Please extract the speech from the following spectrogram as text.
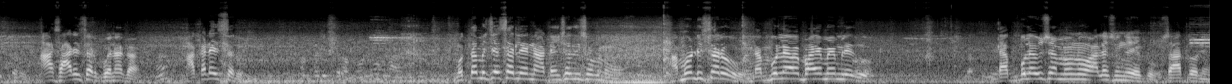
ఇస్తారు? ఆ సారీ సార్ పోయినాక. అక్కడే ఇస్తారు ఇస్తారు. మొత్తం ఇచ్చేస్తారులే నా టెన్షన్ తీసుకోకు నువ్వు. అమౌంట్ ఇస్తారు డబ్బుల భయం ఏం లేదు. డబ్బుల విషయం నువ్వు ఆలోచన చేయకు సార్తోనే.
